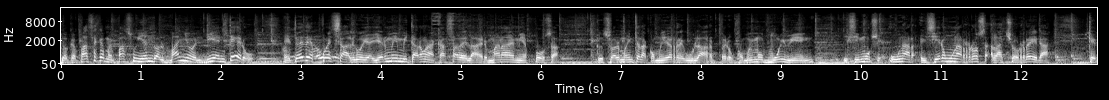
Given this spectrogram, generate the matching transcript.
Lo que pasa es que me paso yendo al baño el día entero. Entonces después salgo y ayer me invitaron a casa de la hermana de mi esposa, que usualmente la comida es regular, pero comimos muy bien. Hicimos una, hicieron un arroz a la chorrera que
